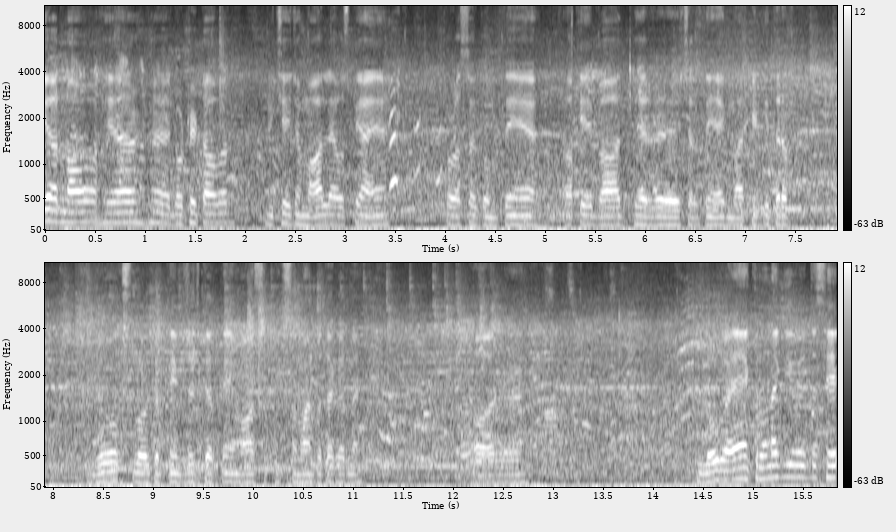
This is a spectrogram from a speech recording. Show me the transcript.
We are now here Lotte tower نیچے جو مال ہے، اس پہ آئے ہیں، تھوڑا سا گھومتے ہیں، اس کے بعد پھر چلتے ہیں ایک مارکیٹ کی طرف. وہ ایکسپلور کرتے ہیں وزٹ کرتے ہیں، وہاں سے کچھ سامان پتہ کرنا ہے. اور لوگ آئے ہیں کرونا کی وجہ سے.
